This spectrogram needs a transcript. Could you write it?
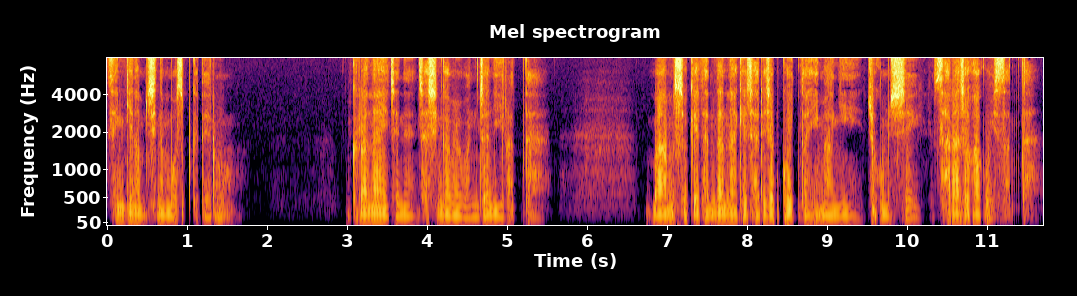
생기 넘치는 모습 그대로. 그러나 이제는 자신감을 완전히 잃었다. 마음속에 단단하게 자리 잡고 있던 희망이 조금씩 사라져가고 있었다.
